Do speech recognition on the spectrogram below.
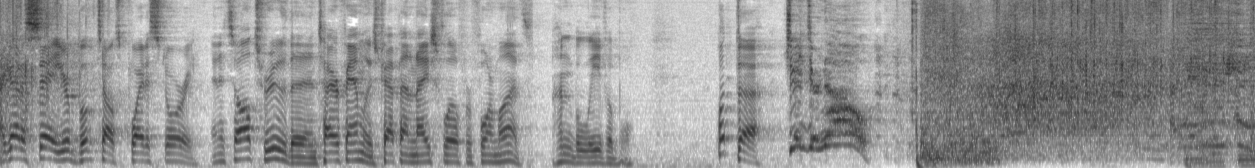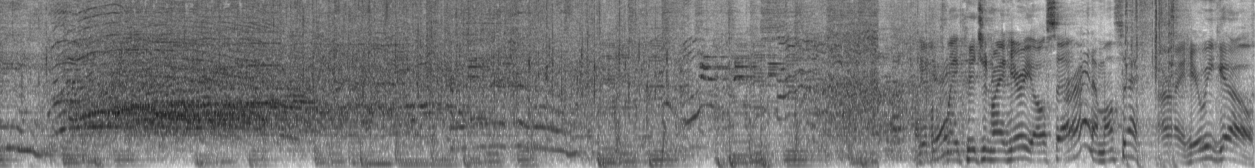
I gotta say, your book tells quite a story. And it's all true. The entire family was trapped on an ice floe for four months. Unbelievable. What the? Ginger, no! You have a play pigeon right here. You all set? All right, I'm all set. All right, here we go.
